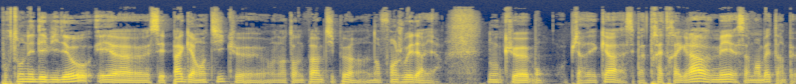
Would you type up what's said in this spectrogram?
pour tourner des vidéos et euh, c'est pas garanti qu'on n'entende pas un petit peu un enfant jouer derrière. Donc euh, bon, au pire des cas, c'est pas très très grave, mais ça m'embête un peu.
